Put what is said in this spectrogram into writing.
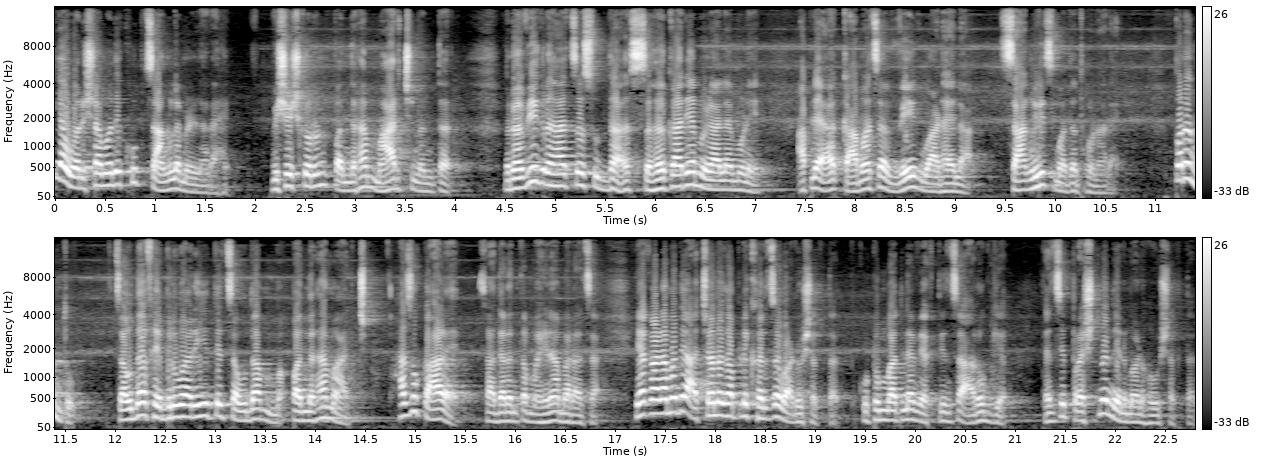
या वर्षामध्ये खूप चांगलं मिळणार आहे. विशेष करून पंधरा मार्च नंतर. रवी ग्रहाचं सुद्धा सहकार्य मिळाल्यामुळे आपल्या कामाचा वेग वाढायला चांगलीच मदत होणार आहे. परंतु चौदा फेब्रुवारी ते चौदा पंधरा मार्च हा जो काळ आहे साधारणतः महिनाभराचा या काळामध्ये अचानक आपले खर्च वाढू शकतात. कुटुंबातल्या व्यक्तींचं आरोग्य त्यांचे प्रश्न निर्माण होऊ शकतात.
